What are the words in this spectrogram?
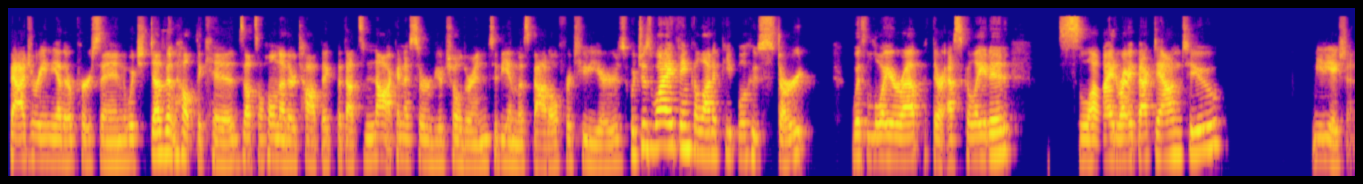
badgering the other person, which doesn't help the kids. That's a whole nother topic, but that's not going to serve your children to be in this battle for two years, which is why I think a lot of people who start with lawyer up, they're escalated slide right back down to mediation.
